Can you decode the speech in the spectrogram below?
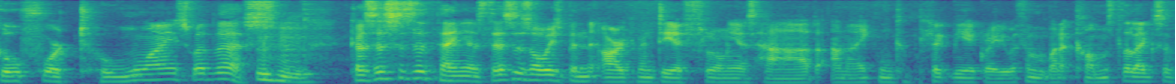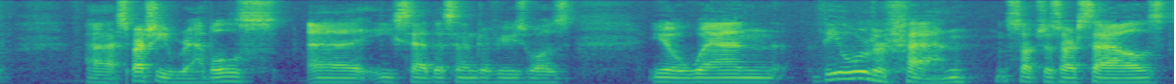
go for tone wise with this, Mm-hmm. because this is the thing is this has always been the argument Dave Filoni has had, and I can completely agree with him when it comes to the likes of, uh, especially Rebels. Uh, he said this in interviews was, you know, when the older fan, such as ourselves,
